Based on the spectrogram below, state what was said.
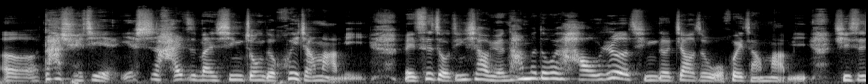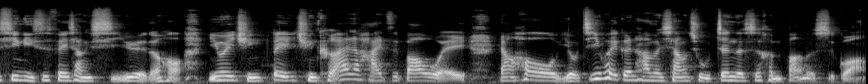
呃大学姐，也是孩子们心中的会长妈咪。每次走进校园，他们都会好热情的叫着我会长妈咪，其实心里是非常喜悦的哈，因为一群被一群可爱的孩子包围，然后有机会跟他们相处，真的是很棒的时光。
